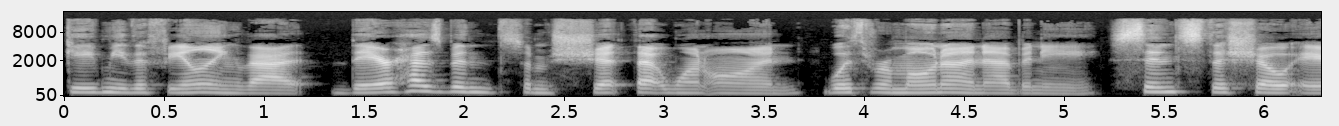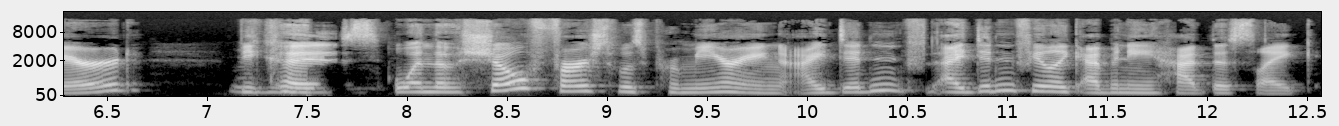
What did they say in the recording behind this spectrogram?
gave me the feeling that there has been some shit that went on with ramona and eboni since the show aired Mhm. because when the show first was premiering i didn't i didn't feel like eboni had this like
